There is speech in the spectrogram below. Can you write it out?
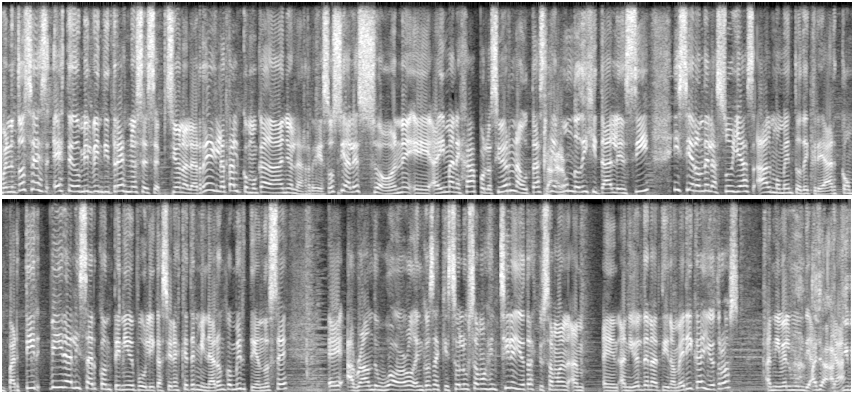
Bueno, entonces este 2023 no es excepción a la regla, tal como cada año las redes sociales son eh, ahí manejadas por los cibernautas y el mundo digital en sí hicieron de las suyas al momento de crear, compartir, viralizar contenido y publicaciones que terminaron convirtiéndose eh, around the world en cosas que solo usamos en Chile y otras que usamos a, en- a nivel de Latinoamérica y otros a nivel mundial. Ah, ya, ¿ya? aquí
